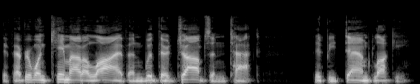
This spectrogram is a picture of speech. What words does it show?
If everyone came out alive and with their jobs intact, they'd be damned lucky.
